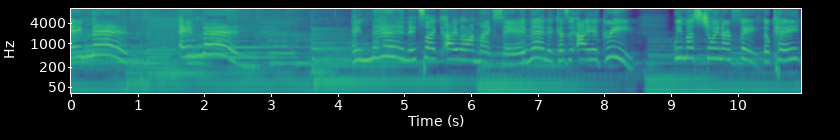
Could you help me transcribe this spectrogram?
Amen. Amen. Amen. It's like I, am like, say amen, because I agree. We must join our faith, okay?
